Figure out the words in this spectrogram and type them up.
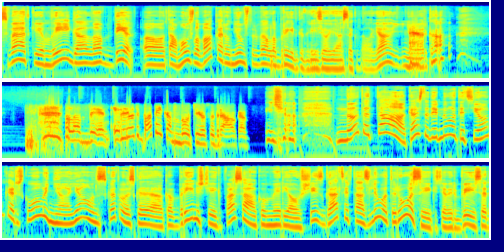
svētkiem līga, labdien! Uh, tā mums labvakar, un jums tur vēl labrīt, gandrīz jau jāsaka vēl, jā, Ņujorkā. Labdien! Ir ļoti patīkami būt jūsu draugam. Jā, nu tad tā, kas tad ir noticis Junkera skoliņā? Jā, un skatos, ka, ka brīnišķīgi pasākumi ir jau šis gads, ir tāds ļoti rosīgs, jau ir bijis ar,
